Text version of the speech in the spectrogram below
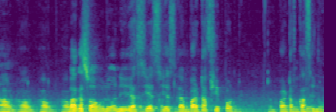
అవును అవును అవును అవును భాగస్వాములు అని yes yes yes I'm part of ship only I'm part of casino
